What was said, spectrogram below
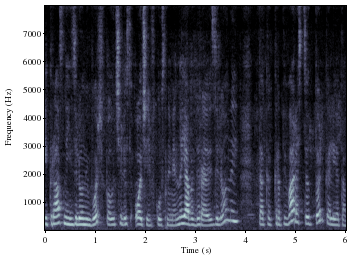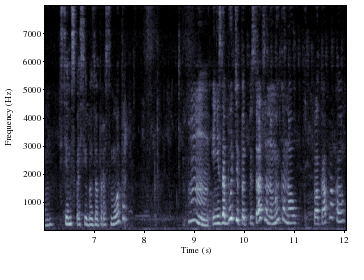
И красный, и зеленый борщ получились очень вкусными, но я выбираю зеленый, так как крапива растет только летом. Всем спасибо за просмотр. И не забудьте подписаться на мой канал. Пока-пока.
